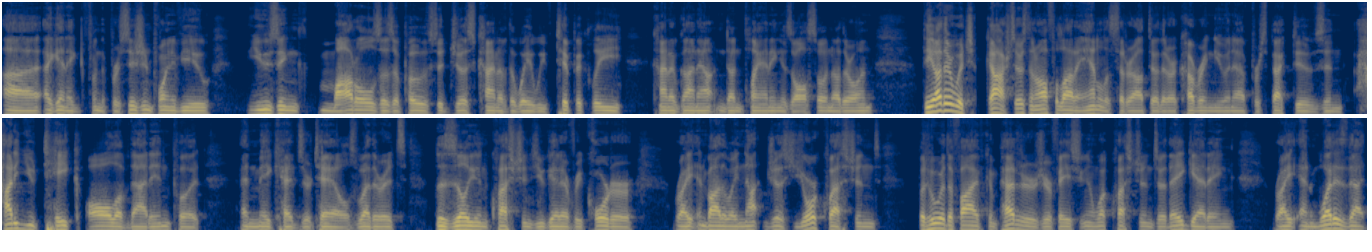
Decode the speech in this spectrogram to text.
uh, again from the precision point of view using models as opposed to just kind of the way we've typically kind of gone out and done planning is also another one the other, which, gosh, there's an awful lot of analysts that are out there that are covering have perspectives. And how do you take all of that input and make heads or tails, whether it's the zillion questions you get every quarter, right? And by the way, not just your questions, but who are the five competitors you're facing and what questions are they getting, right? And what is that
